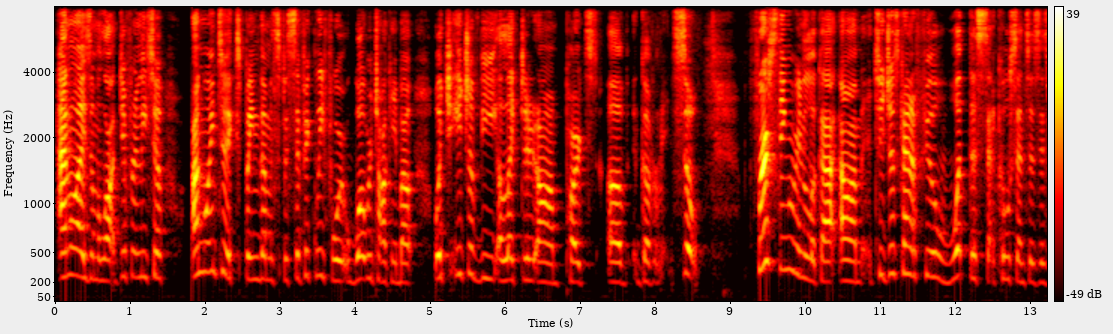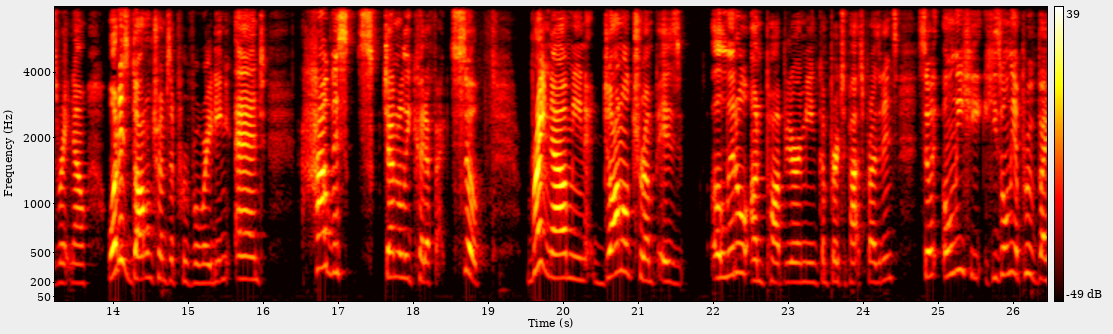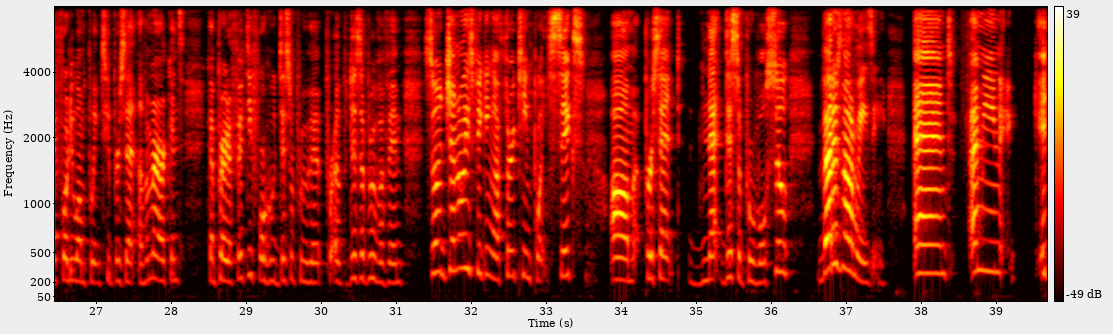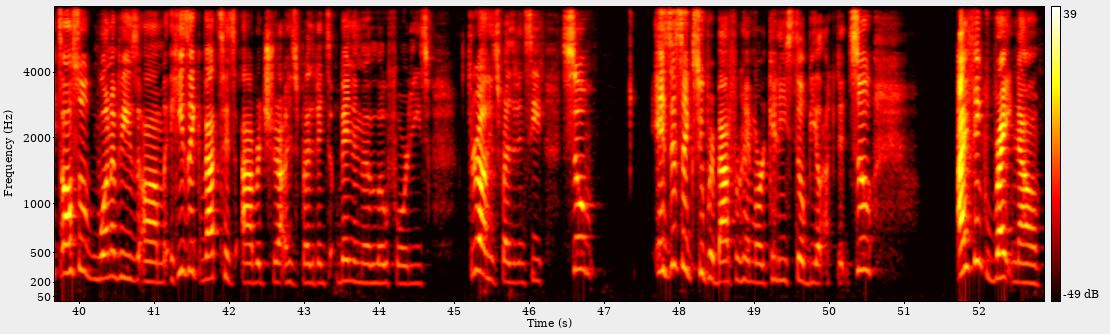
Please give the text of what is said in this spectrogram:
analyze them a lot differently. So I'm going to explain them specifically for what we're talking about, which each of the elected um, parts of government. So, first thing we're going to look at um, to just kind of feel what the consensus is right now. What is Donald Trump's approval rating and how this generally could affect. So, right now, I mean, Donald Trump is a little unpopular. I mean, compared to past presidents. So only he he's only approved by 41.2 percent of Americans compared to 54 who disapprove him, disapprove of him. So generally speaking, a 13.6 um percent net disapproval. So that is not amazing. And I mean, it's also one of his um he's like that's his average throughout his presidency, been in the low 40s throughout his presidency. So is this like super bad for him or can he still be elected? So I think right now,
